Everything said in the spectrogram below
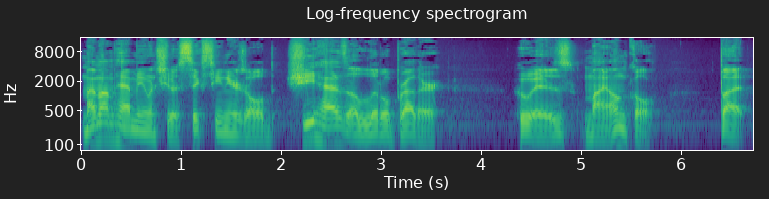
My mom had me when she was 16 years old. She has a little brother who is my uncle, but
